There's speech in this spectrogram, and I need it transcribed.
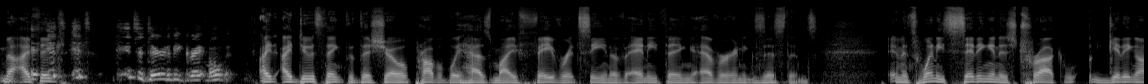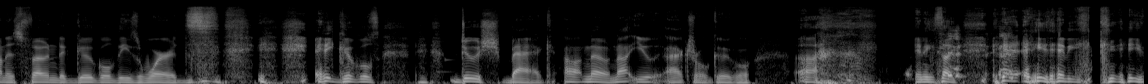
No, I think it's, it's it's a dare to be great moment. I, I do think that this show probably has my favorite scene of anything ever in existence. And it's when he's sitting in his truck getting on his phone to Google these words. and he Googles douche bag. Oh, no, not you, actual Google. Uh, and he's like, and, he, and he, he,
